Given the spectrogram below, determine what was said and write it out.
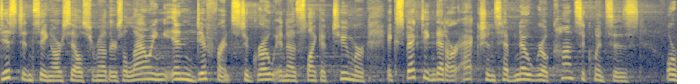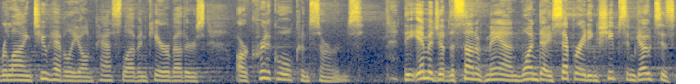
Distancing ourselves from others, allowing indifference to grow in us like a tumor, expecting that our actions have no real consequences, or relying too heavily on past love and care of others are critical concerns. The image of the Son of Man one day separating sheep and goats is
